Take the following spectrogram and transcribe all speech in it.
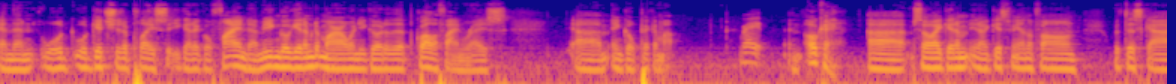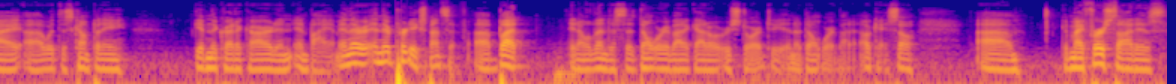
and then we'll we'll get you to a place that you got to go find them. You can go get them tomorrow when you go to the qualifying race, um, and go pick them up. Right. And okay, uh, so I get him. You know, gets me on the phone with this guy uh, with this company, give him the credit card and, and buy them. And they're and they're pretty expensive. Uh, but you know, Linda says, "Don't worry about it. Got to restore it to you. No, don't worry about it." Okay, so um, my first thought is,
